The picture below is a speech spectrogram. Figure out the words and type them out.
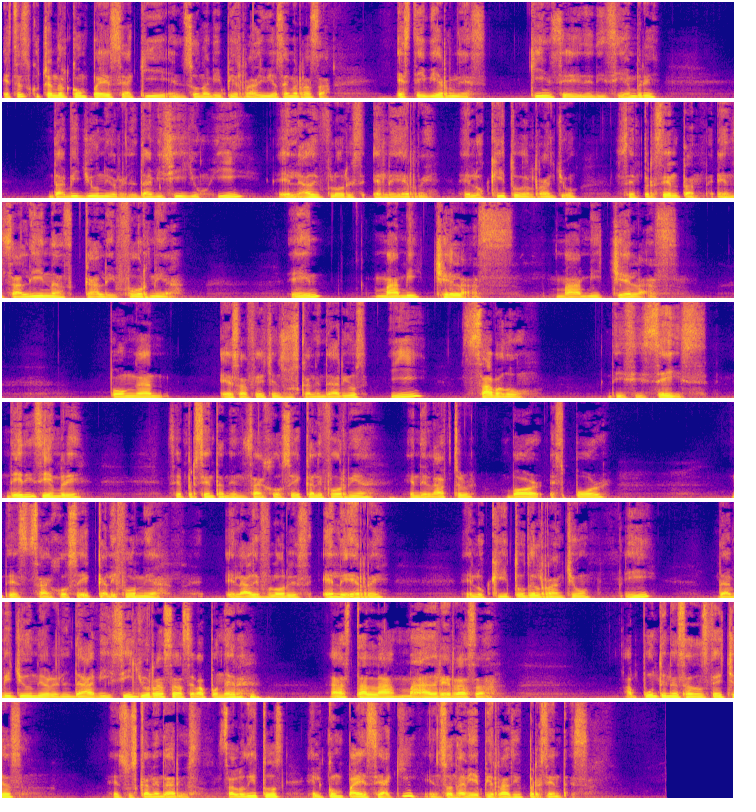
Estás escuchando el compa S aquí en Zona VIP Radio. Ya saben, raza, este viernes 15 de diciembre, David Junior, el Davidillo y el Adi Flores LR, el loquito del rancho, se presentan en Salinas, California, en Mami Chelas. Mami Chelas. Pongan esa fecha en sus calendarios y sábado 16 de diciembre se presentan en San José, California, en el After Bar Sport de San José, California, el Adi Flores LR, el Loquito del Rancho y David Jr., el David. Sí, yo raza, se va a poner hasta la madre raza. Apunten esas dos fechas en sus calendarios. Saluditos, el compa S aquí en Zona VIP Radio presentes.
